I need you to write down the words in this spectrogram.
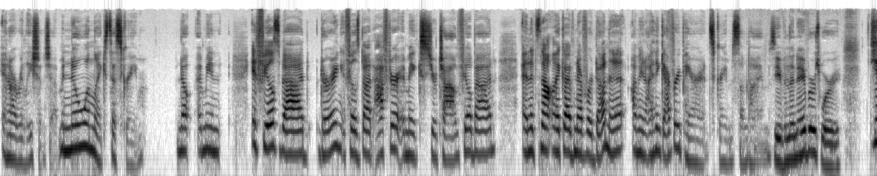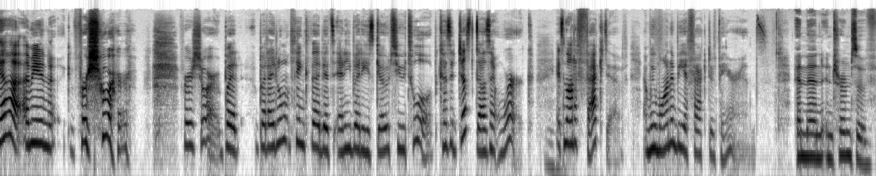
in our relationship. I mean, no one likes to scream. No, I mean, it feels bad during, it feels bad after, it makes your child feel bad. And it's not like I've never done it. I mean, I think every parent screams sometimes. Even the neighbors worry. Yeah, I mean, for sure. for sure. But but I don't think that it's anybody's go-to tool because it just doesn't work. Mm-hmm. It's not effective, and we want to be effective parents. And then in terms of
